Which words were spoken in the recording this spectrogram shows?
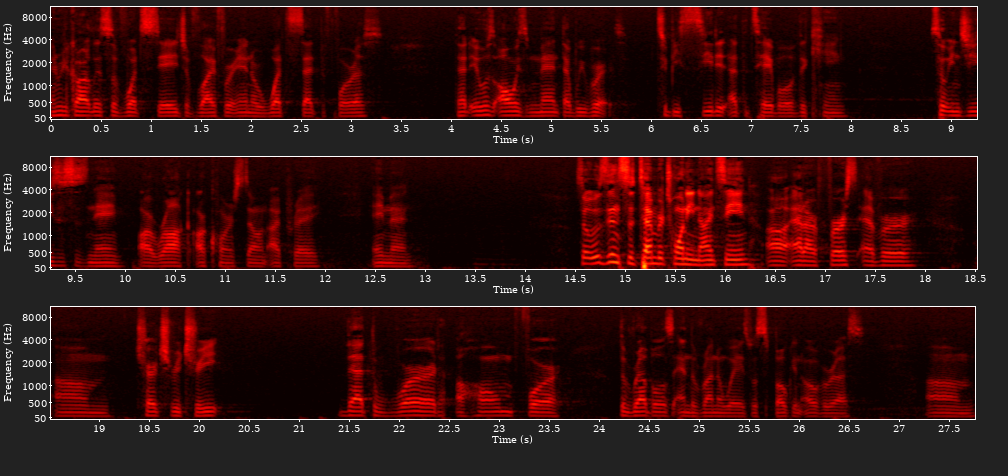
And regardless of what stage of life we're in or what's set before us, that it was always meant that we were to be seated at the table of the King. So, in Jesus' name, our rock, our cornerstone, I pray. Amen. So, it was in September 2019 uh, at our first ever um, church retreat that the word, a home for the rebels and the runaways, was spoken over us. Um,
